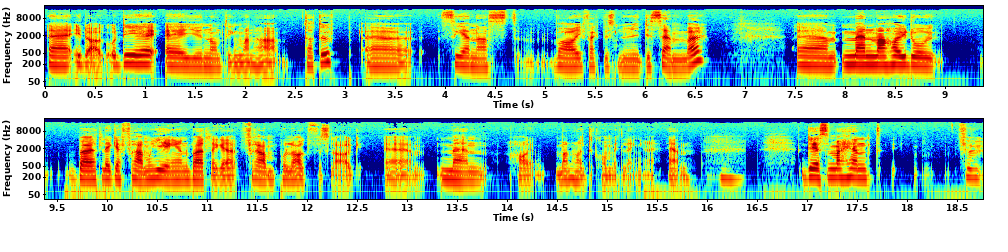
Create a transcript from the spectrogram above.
eh, idag. Och det är ju någonting man har tagit upp. Eh, senast var ju faktiskt nu i december. Eh, men man har ju då börjat lägga fram, regeringen har börjat lägga fram på lagförslag. Eh, men har, man har inte kommit längre än. Mm. Det som har hänt för,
